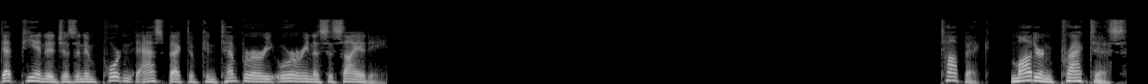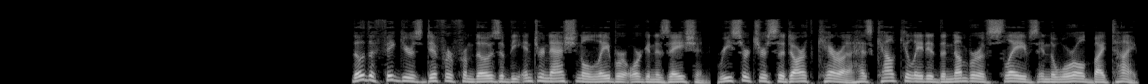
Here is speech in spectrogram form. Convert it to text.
debt peonage is an important aspect of contemporary Urarina society. Modern practice Though the figures differ from those of the International Labour Organization, researcher Siddharth Kara has calculated the number of slaves in the world by type,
